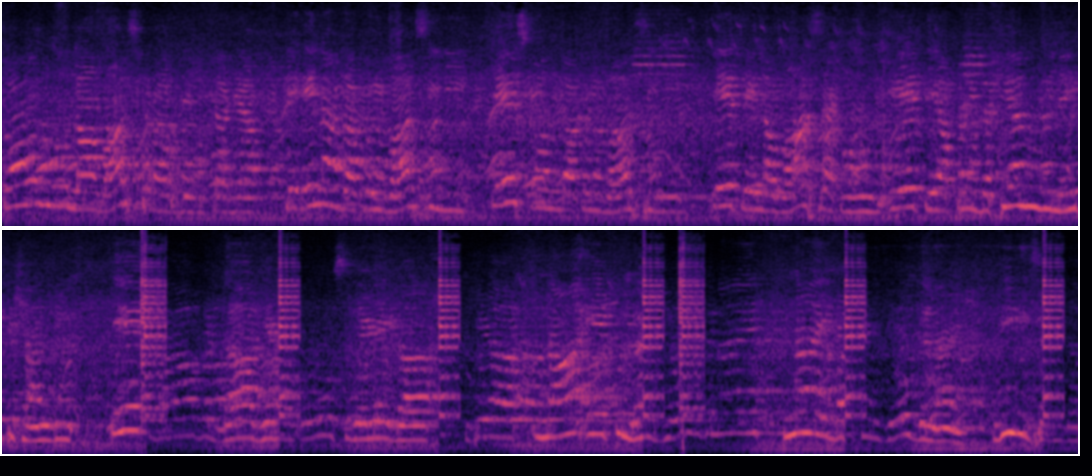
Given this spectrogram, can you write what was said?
ਕੌਮ ਨੂੰ ਲਾਵਾਰਸ ਕਰਾਰ ਦੇ ਦਿੱਤਾ ਗਿਆ ਕਿ ਇਹਨਾਂ ਦਾ ਕੋਈ ਵਾਰਸ ਹੀ ਨਹੀਂ, ਇਸ ਕੌਮ ਦਾ ਕੋਈ ਵਾਰਸ ਹੀ ਇਹ ਤੇ ਲਾਵਾਰਸ ਹੈ ਕੌਮ, ਇਹ ਤੇ ਆਪਣੇ ਬੱਚਿਆਂ ਨੂੰ ਵੀ ਨਹੀਂ ਪਛਾਣਦੀ। ਇਹ ਬੜਾ ਵੱਡਾ ਜਿਹੜਾ ਉਸ ਵੇਲੇ ਦਾ ਜਿਹੜਾ ਨਾ ਇਹ ਭੁੱਲਣ ਯੋਗ ਨਾ ਹੈ, ਨਾ ਇਹ ਬਖਸ਼ਣ ਯੋਗ ਨਾ ਹੈ। ਵੀਹ ਸਦੀ ਦਾ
